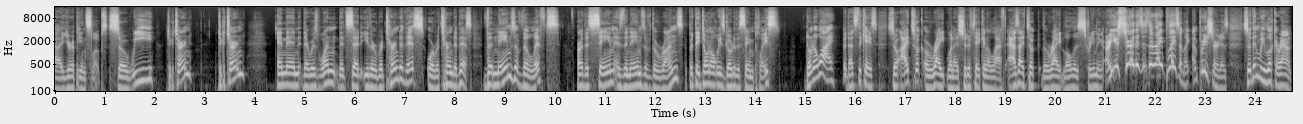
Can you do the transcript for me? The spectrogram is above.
uh, European slopes. So we took a turn, took a turn, and then there was one that said either return to this or return to this. The names of the lifts are the same as the names of the runs, but they don't always go to the same place. Don't know why, but that's the case. So I took a right when I should have taken a left. As I took the right, Lola's screaming, Are you sure this is the right place? I'm like, I'm pretty sure it is. So then we look around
